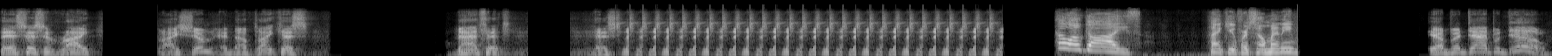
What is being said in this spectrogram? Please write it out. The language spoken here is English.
This isn't right. I shouldn't end up like this. That's it. Hello, guys. Thank you for so many. Yeah, but Dad would do.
